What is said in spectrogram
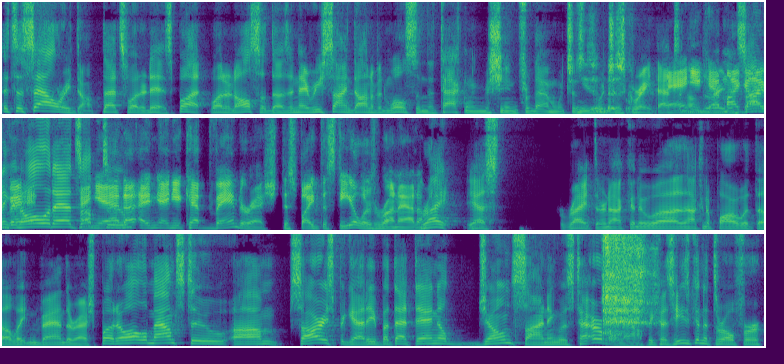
It's a salary dump. That's what it is. But what it also does, and they re-signed Donovan Wilson, the tackling machine for them, which is which is great. That's and an you underrated signing, Van, and all it adds up to. and, and you kept Vander Esch despite the Steelers run at him. Right. Yes. Right, they're not going to uh, not going to par with uh, Leighton Vander Esch, but it all amounts to um, sorry, spaghetti. But that Daniel Jones signing was terrible now because he's going to throw for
